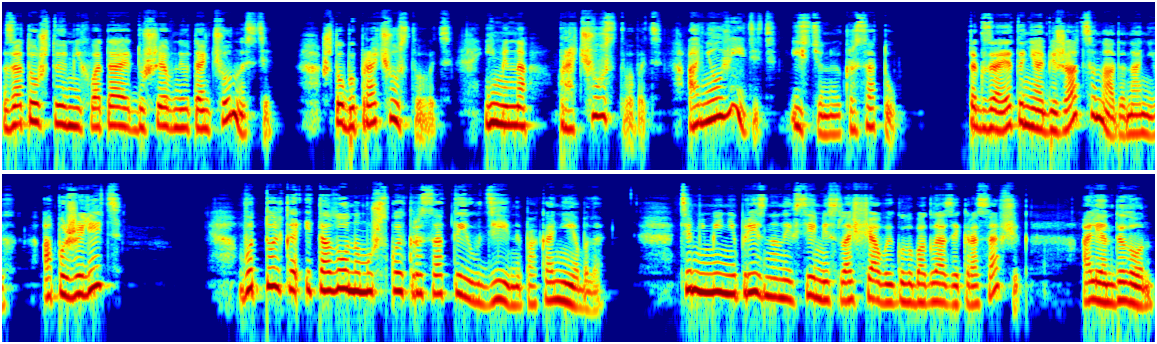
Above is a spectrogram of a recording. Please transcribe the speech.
За то, что им не хватает душевной утонченности, чтобы прочувствовать, именно прочувствовать, а не увидеть истинную красоту. Так за это не обижаться надо на них, а пожалеть. Вот только эталона мужской красоты у Дины пока не было. Тем не менее, признанный всеми слащавый голубоглазый красавчик Ален Делон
